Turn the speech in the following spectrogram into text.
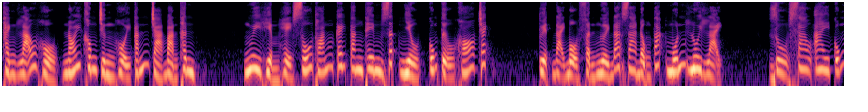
Thành lão hổ nói không chừng hội cắn trả bản thân. Nguy hiểm hệ số thoáng cái tăng thêm rất nhiều cũng tự khó trách. Tuyệt đại bộ phận người đã ra động tác muốn lui lại. Dù sao ai cũng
